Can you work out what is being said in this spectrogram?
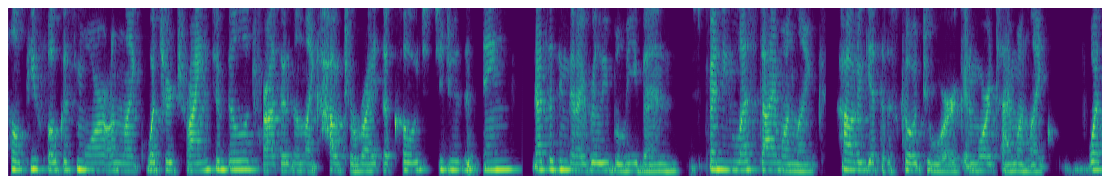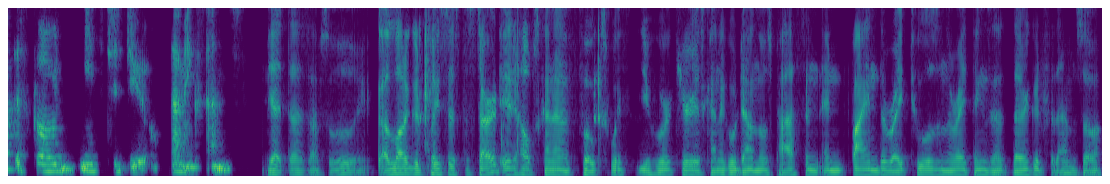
help you focus more on like what you're trying to build rather than like how to write the code to do the thing. That's a thing that I really believe in. Spending less time on like how to get this code to work and more time on like what this code needs to do. That makes sense. Yeah, it does absolutely. A lot of good places to start. It helps kind of folks with you who are curious kind of go down those paths and, and find the right tools and the right things that, that are good for them. So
